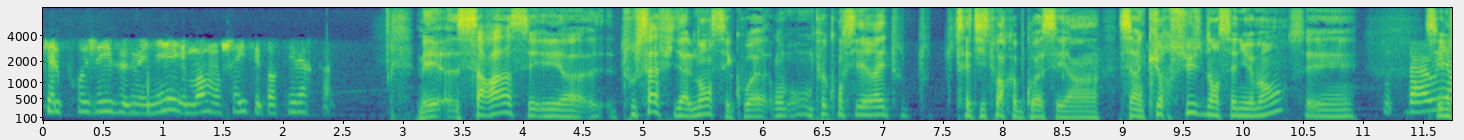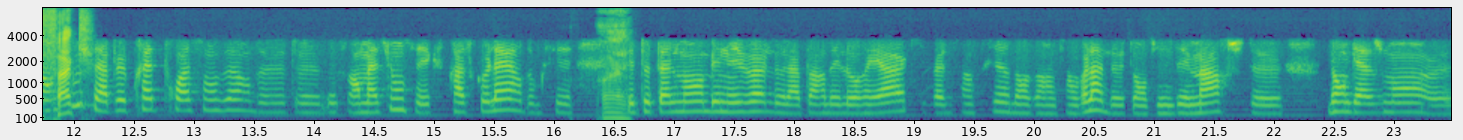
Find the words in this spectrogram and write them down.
quel projet il veut mener. Et moi, mon choix, il s'est porté vers ça. Mais euh, Sarah, c'est euh, tout ça finalement, c'est quoi? On, on peut considérer tout- toute cette histoire comme quoi? C'est un, c'est un cursus d'enseignement? C'est Bah C'est oui, une en fac? tout, c'est à peu près 300 heures de, de, de formation, c'est extrascolaire, donc c'est ouais. c'est totalement bénévole de la part des lauréats qui veulent s'inscrire dans un, enfin voilà, de- dans une démarche de d'engagement euh,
